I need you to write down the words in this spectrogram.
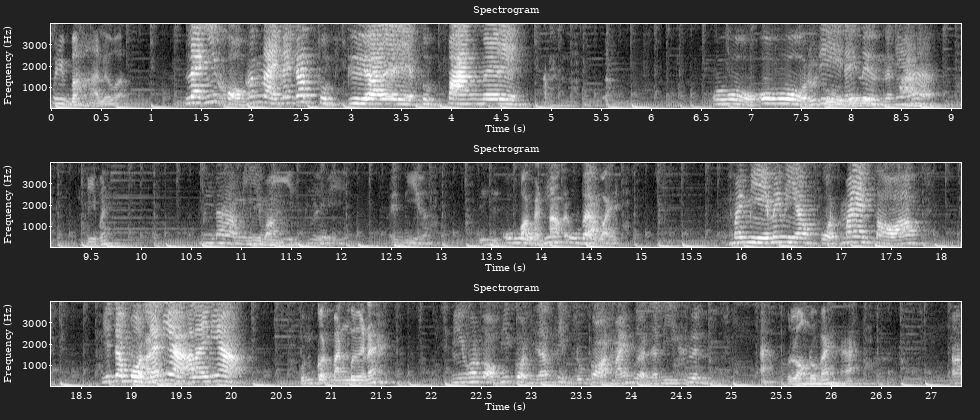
ไม่มาเลยว่ะแรงนี้ของข้างในแม่งก็สุดเกลือเลยดิสุดปังเลยดิโอ้โหโอ้โหดูดิได้หนึ่งอันเนี้ยมีไหมไม่น่ามีว่ะ ไม่มีไม่มีว่ะนี่คือโอ้โหความกันตามนี่กูแบบไวไม่มีไม่มีเอากดแม่งต่อเอานี่จะหมดแล้วเนี่ยอะไรเนี่ย คุณกดมันมือนะ มีคนบอกพี่กดทีละสิบดูก่อนไหมเผื่อจะดีขึ้น อะคุณลองดูไหมอะ อะ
